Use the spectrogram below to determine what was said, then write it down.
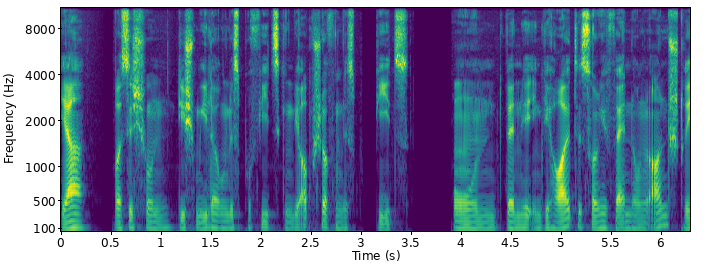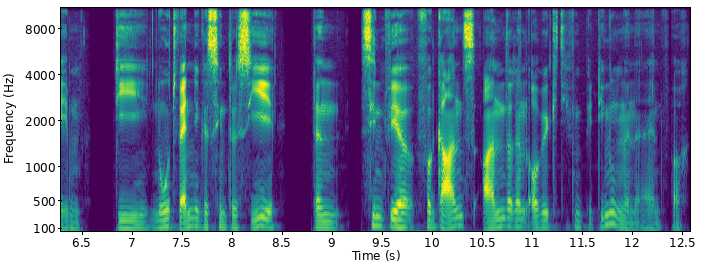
ja, was ist schon die Schmälerung des Profits gegen die Abschaffung des Profits? Und wenn wir irgendwie heute solche Veränderungen anstreben, die notwendiger sind als je, dann sind wir vor ganz anderen objektiven Bedingungen einfach.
